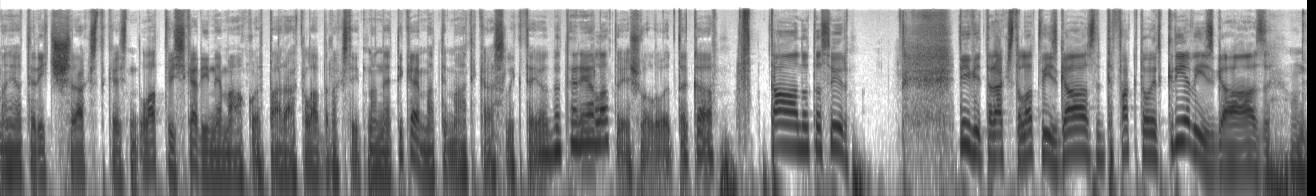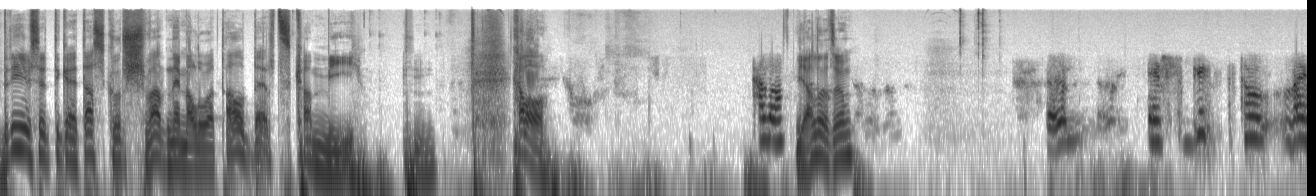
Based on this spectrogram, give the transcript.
Man jau te rīčs raksta, ka es latviešu arī nemākot pārāk labi rakstīt. Man ne tikai matemātikā sliktējot, bet arī ar latviešu valodu. Tā, kā, tā nu tas ir. Vīvita raksta, Latvijas gāze de facto ir Krievijas gāze, un brīvis ir tikai tas, kurš var nemelot Alberts Kamī. Halo! Halo. Jā, lūdzu! Um, es gribētu, lai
